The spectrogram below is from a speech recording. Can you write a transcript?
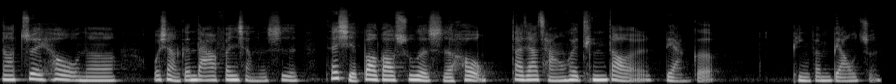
那最后呢，我想跟大家分享的是，在写报告书的时候，大家常会听到两个评分标准，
